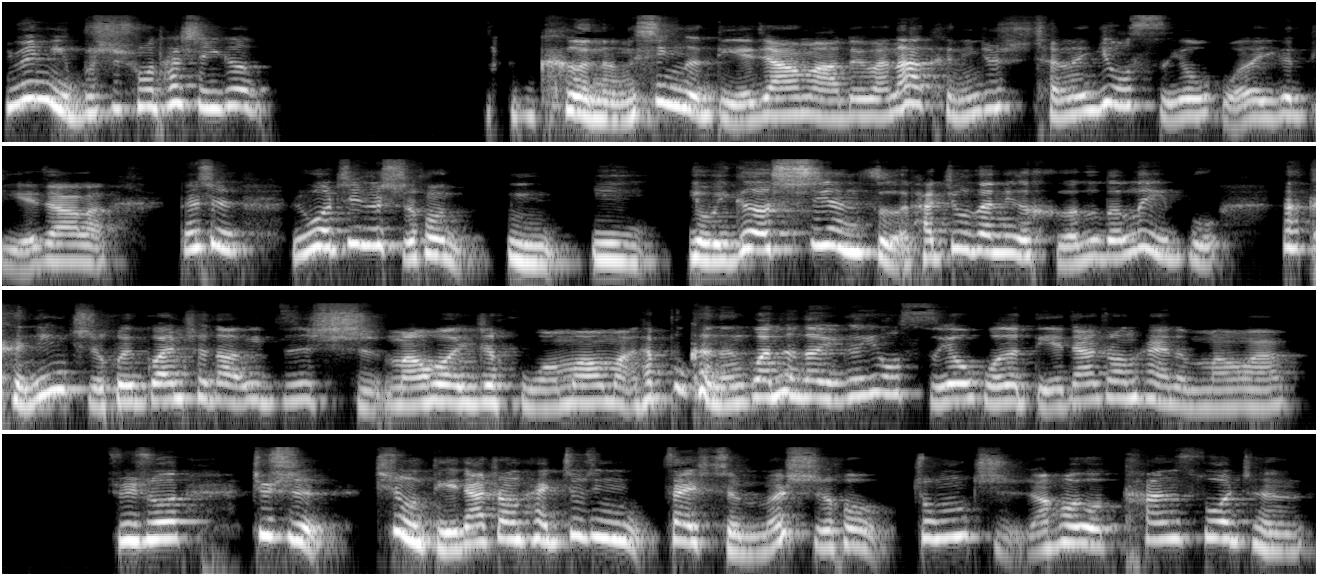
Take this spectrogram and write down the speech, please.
因为你不是说它是一个可能性的叠加嘛，对吧？那肯定就是成了又死又活的一个叠加了。但是如果这个时候你你有一个试验者，他就在那个盒子的内部，那肯定只会观测到一只死猫或者一只活猫嘛，他不可能观测到一个又死又活的叠加状态的猫啊。所以说，就是这种叠加状态究竟在什么时候终止，然后又坍缩成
